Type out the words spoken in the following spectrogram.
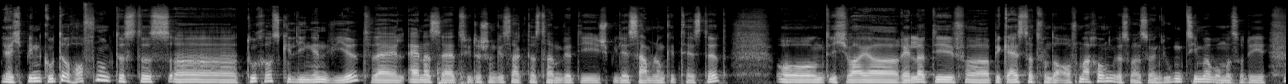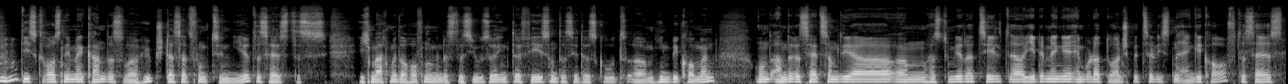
Ja, ich bin guter Hoffnung, dass das äh, durchaus gelingen wird, weil einerseits, wie du schon gesagt hast, haben wir die Spielesammlung getestet und ich war ja relativ äh, begeistert von der Aufmachung. Das war so ein Jugendzimmer, wo man so die Disk rausnehmen kann. Das war hübsch, das hat funktioniert. Das heißt, dass ich mache mir da Hoffnungen, dass das User-Interface und dass sie das gut ähm, hinbekommen. Und andererseits haben die ja, ähm, hast du mir erzählt, äh, jede Menge Emulatoren-Spezialisten eingekauft. Das heißt,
